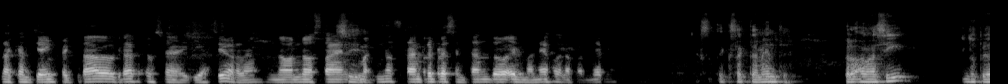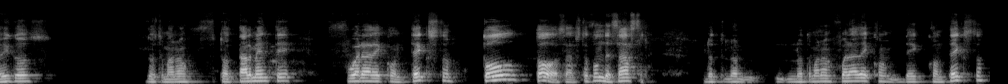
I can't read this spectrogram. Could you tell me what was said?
la cantidad de infectados, o sea, y así, ¿verdad? No, no, están, no están representando el manejo de la pandemia. Exactamente. Pero aún así, los periódicos los tomaron totalmente fuera de contexto. Todo, todo. O sea, esto fue un desastre. Lo, lo, tomaron fuera de, de, contexto.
